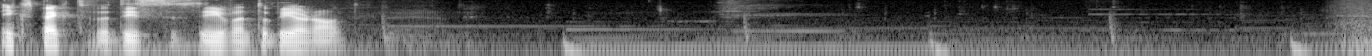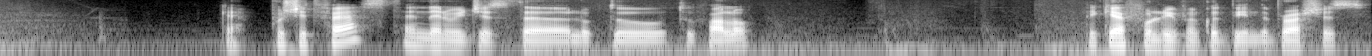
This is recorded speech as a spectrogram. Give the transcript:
Expect this even to be around. Okay, push it fast, and then we just uh, look to, to follow. Be careful, even could be in the brushes.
